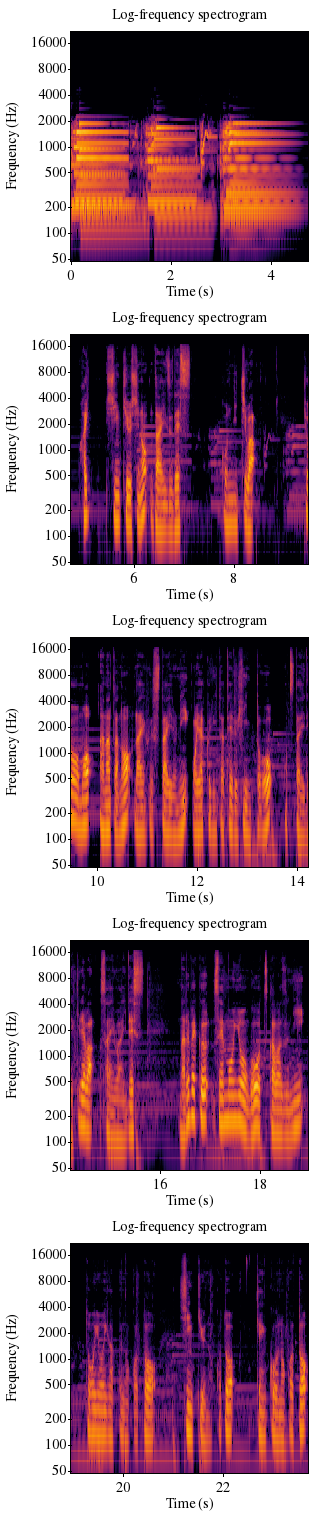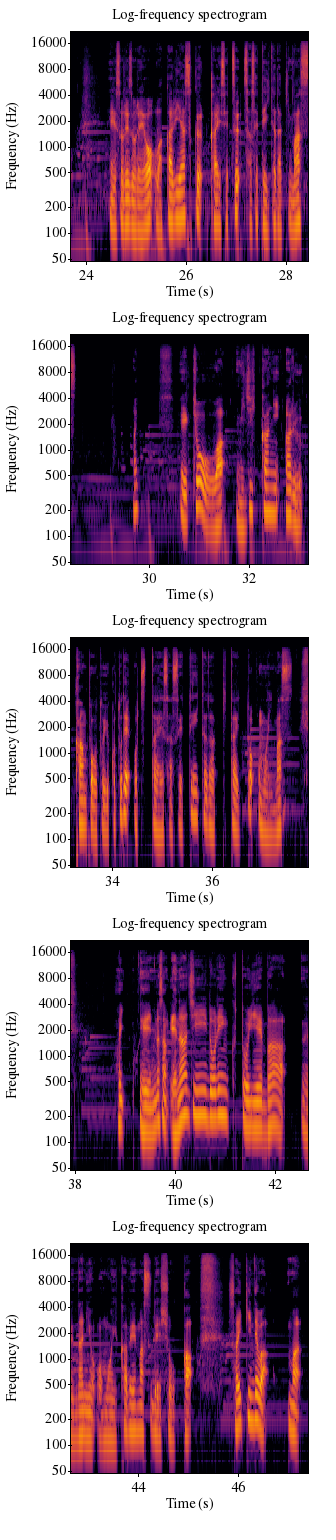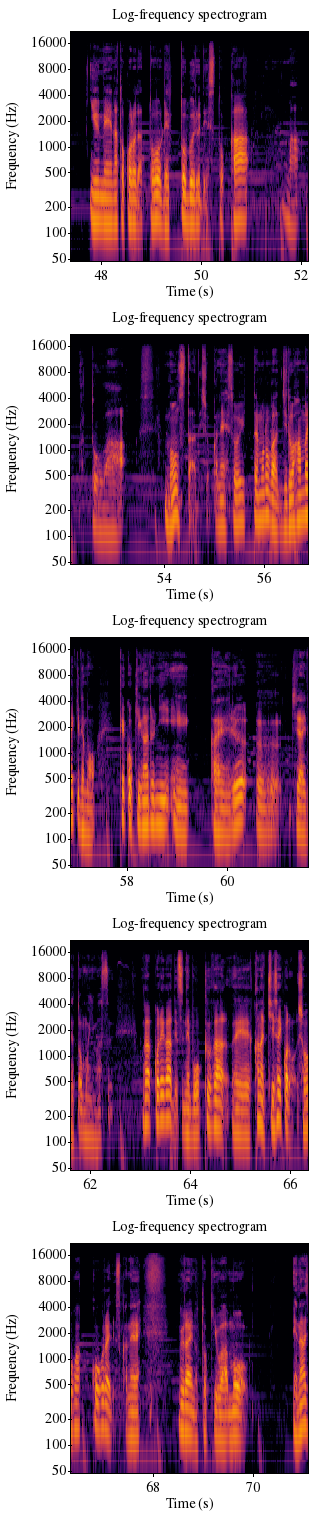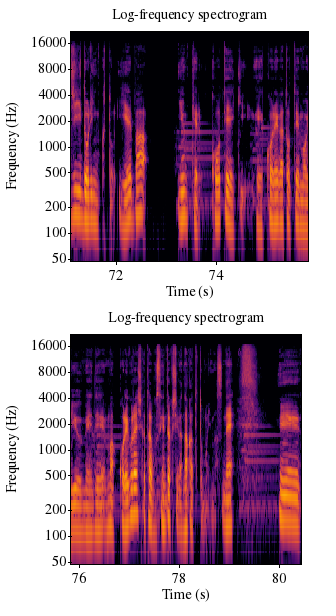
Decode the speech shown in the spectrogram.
はい鍼灸師の大豆です。こんにちは。今日もあなたのライフスタイルにお役に立てるヒントをお伝えできれば幸いです。なるべく専門用語を使わずに東洋医学のこと鍼灸のこと健康のことそれぞれを分かりやすく解説させていただきます。え今日は身近にある漢方ということでお伝えさせていただきたいと思います。はい、えー、皆さんエナジードリンクといえば何を思い浮かべますでしょうか？最近ではまあ有名なところだとレッドブルですとかまああとはモンスターでしょうかね。そういったものが自動販売機でも結構気軽に買える時代だと思います。がこれがですね僕が、えー、かなり小さい頃小学校ぐらいですかねぐらいの時はもうエナジードリンクといえばユンケル肯定期、えー、これがとても有名でまあこれぐらいしか多分選択肢がなかったと思いますね、えー、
